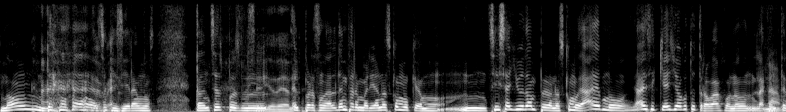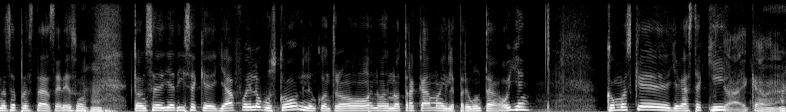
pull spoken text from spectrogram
No, eso quisiéramos. Entonces, pues el, personal de enfermería no es como que mm, sí se ayudan, pero no es como de, ay, mo- ay, si quieres yo hago tu trabajo, ¿no? La No. gente no se presta a hacer eso. Entonces ella dice que ya fue y lo buscó y lo encontró en, en otra cama y le pregunta, oye, ¿cómo es que llegaste aquí? Ay, cabrón.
